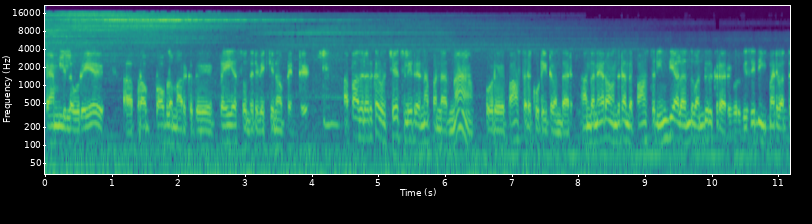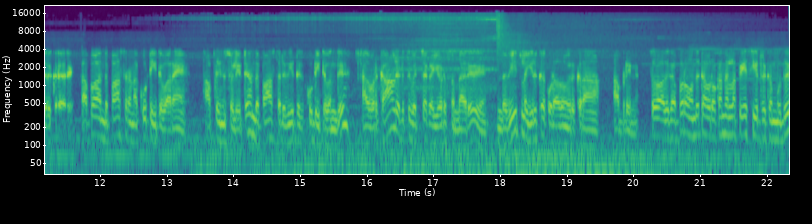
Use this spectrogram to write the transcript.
ஃபேமிலியில ஒரே ப்ராப்ளமா இருக்குது. ப்ரேயர்ஸ் வந்துட்டு வைக்கணும் அப்படின்ட்டு. அப்ப அதுல இருக்கிற ஒரு சேர்ச் லீடர் என்ன பண்ணாருன்னா ஒரு பாஸ்டரை கூட்டிட்டு வந்தார். அந்த நேரம் வந்துட்டு அந்த பாஸ்டர் இந்தியால இருந்து வந்திருக்கிறாரு. ஒரு விசிட்டிங் மாதிரி வந்திருக்கிறாரு. அப்ப அந்த பாஸ்டரை நான் கூட்டிட்டு வரேன். அப்படின்னு சொல்லிட்டு அந்த பாஸ்டர் வீட்டுக்கு கூட்டிட்டு வந்து அவர் கால் எடுத்து வச்ச கையோட சொன்னாரு இந்த வீட்டுல இருக்க கூடாதும் இருக்கிறான் அப்படின்னு. சோ அதுக்கப்புறம் வந்துட்டு அவர் உட்காந்து எல்லாம் பேசிட்டு இருக்கும்போது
